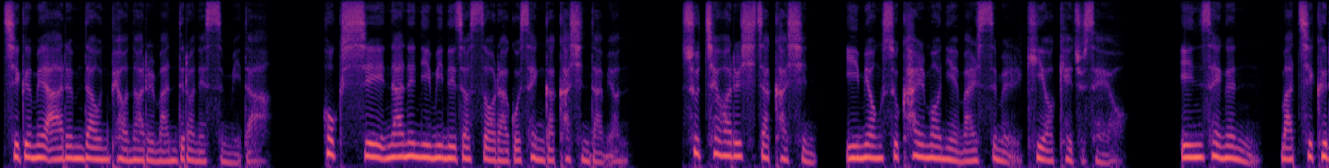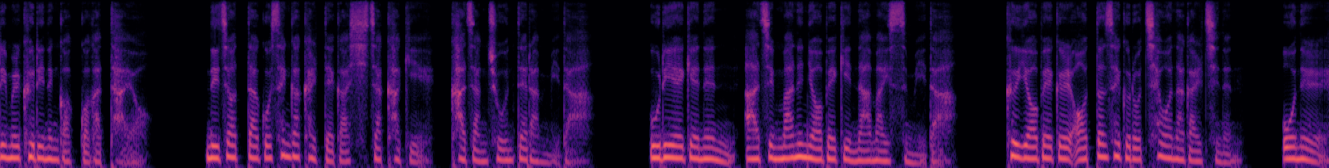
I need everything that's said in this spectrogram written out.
지금의 아름다운 변화를 만들어냈습니다. 혹시 나는 이미 늦었어 라고 생각하신다면 수채화를 시작하신 이명숙 할머니의 말씀을 기억해 주세요. 인생은 마치 그림을 그리는 것과 같아요. 늦었다고 생각할 때가 시작하기 가장 좋은 때랍니다. 우리에게는 아직 많은 여백이 남아 있습니다. 그 여백을 어떤 색으로 채워나갈지는 오늘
